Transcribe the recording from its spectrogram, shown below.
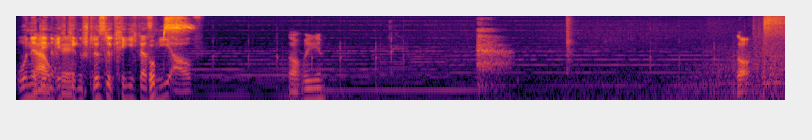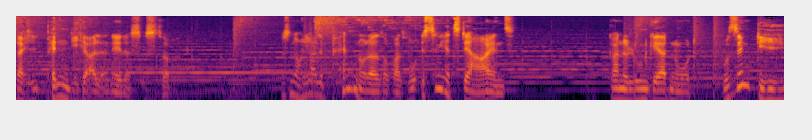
Ohne Ja, den okay. richtigen Schlüssel kriege ich das Ups. nie auf. Sorry. So, vielleicht pennen die hier alle. Nee, das ist doch... Müssen doch hier alle pennen oder sowas. Wo ist denn jetzt der Heinz? Garnelun Gerdnot. Wo sind die?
